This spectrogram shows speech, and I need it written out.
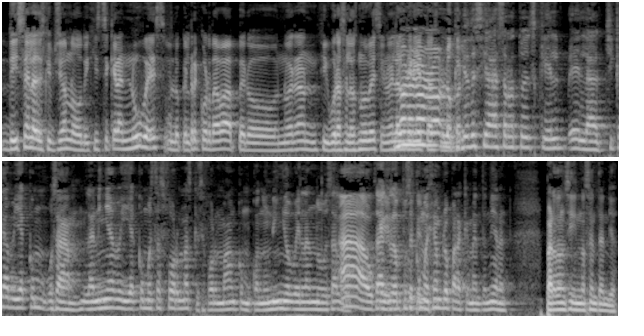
dice en la descripción o dijiste que eran nubes, lo que él recordaba, pero no eran figuras en las nubes, sino en las No, no, no, grietas. no, como lo que yo decía hace rato es que él, eh, la chica veía como, o sea, la niña veía como estas formas que se formaban como cuando un niño ve las nubes algo. Ah, O sea, ok, que lo puse ok. como ejemplo para que me entendieran. Perdón si no se entendió.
